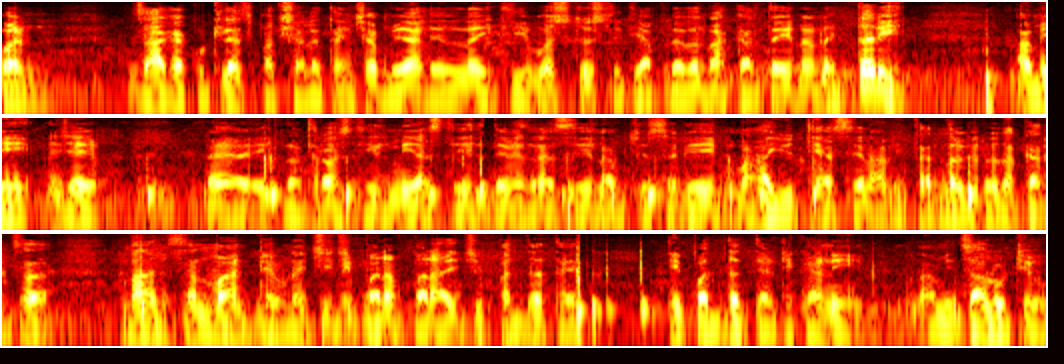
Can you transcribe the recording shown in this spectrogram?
पण जागा कुठल्याच पक्षाला त्यांच्या मिळालेल्या नाहीत. ही वस्तुस्थिती आपल्याला नाकारता येणार नाही. तरी आम्ही म्हणजे एकनाथराव असतील मी असतील देवेंद्र असतील आमचे सगळे महायुती असेल आम्ही त्यांना विरोधकांचा मान सन्मान ठेवण्याची जी परंपरा आहे जी पद्धत आहे ती पद्धत त्या ठिकाणी आम्ही चालू ठेवू.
